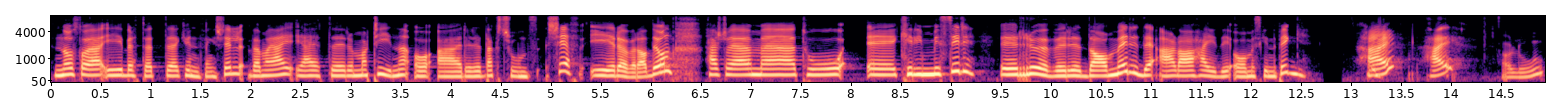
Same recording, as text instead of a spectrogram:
Nå står jeg i Bredtvet kvinnefengsel. Hvem er jeg? Jeg heter Martine og er redaksjonssjef i Røverradioen. Her står jeg med to eh, krimiser. Røverdamer. Det er da Heidi og Miss Guinea Hei. Hei. Hallo?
